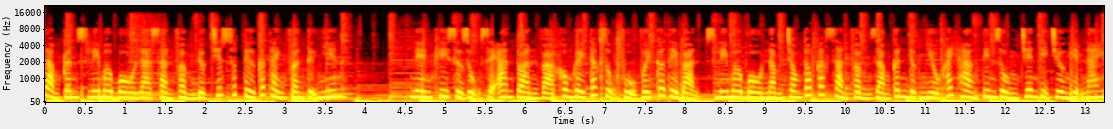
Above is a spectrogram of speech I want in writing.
giảm cân Slimmable là sản phẩm được chiết xuất từ các thành phần tự nhiên. Nên khi sử dụng sẽ an toàn và không gây tác dụng phụ với cơ thể bạn. Slimmable nằm trong top các sản phẩm giảm cân được nhiều khách hàng tin dùng trên thị trường hiện nay.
